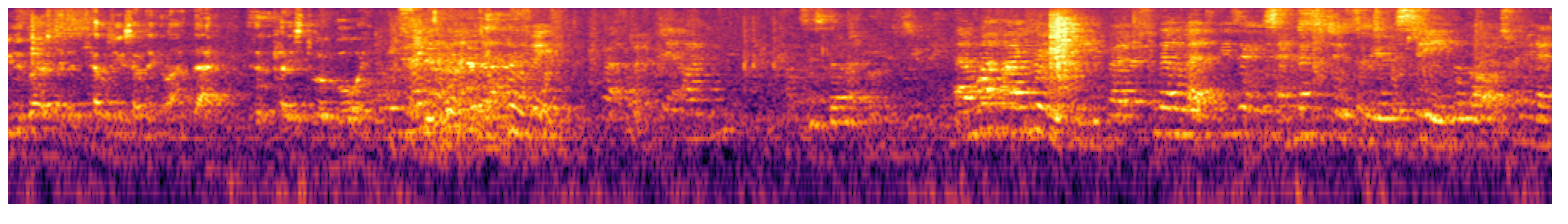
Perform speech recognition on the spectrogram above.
university that tells you something like that is a place to avoid. Um, I, I agree with you, but nevertheless, these are messages we receive a lot, you know,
